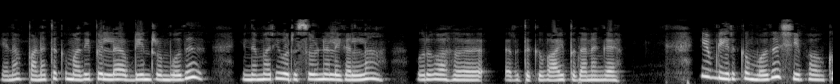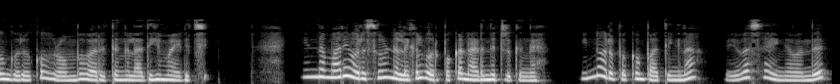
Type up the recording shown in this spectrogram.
ஏன்னா பணத்துக்கு மதிப்பில்லை அப்படின்ற போது இந்த மாதிரி ஒரு சூழ்நிலைகள்லாம் உருவாகிறதுக்கு வாய்ப்பு தானேங்க. இப்படி இருக்கும்போது சிவாவுக்கும் குருவுக்கும் ரொம்ப வருத்தங்கள் அதிகமாயிடுச்சு. இந்த மாதிரி ஒரு சூழ்நிலைகள் ஒரு பக்கம் நடந்துட்டு இருக்குங்க இன்னொரு பக்கம் பார்த்தீங்கன்னா விவசாயிங்க வந்து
